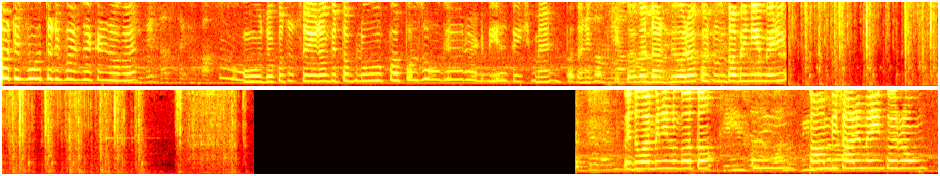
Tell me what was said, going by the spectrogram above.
thirty four thirty five second हो गए। भाई दस सेकंड बस। ओ देखो तो सही ना कितना ब्लू पर्पल सा हो गया रेड भी है बीच में। पता नहीं कब ठीक होगा दर्द भी हो रहा है कोई सुनता भी नहीं है मेरी। कोई भी नहीं लगाता। काम भी सारे मैं ही कर रहा हूँ।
